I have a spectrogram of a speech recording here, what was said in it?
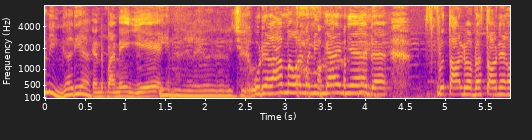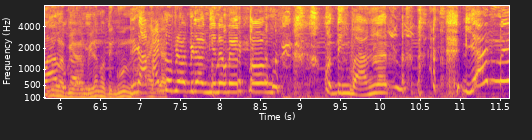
Meninggal dia. Yang depannya Y. Udah lama Wan meninggalnya. Udah 10 tahun 15 tahun yang Lu lalu nggak bilang-bilang waktu gue Ya ngapain gue bilang-bilang gini metong? Penting banget. Diana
